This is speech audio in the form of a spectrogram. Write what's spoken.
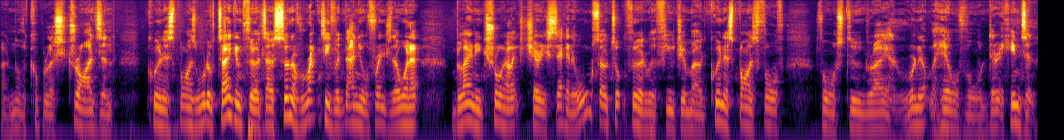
Another couple of strides and Queen of Spies would have taken third. So Son of Racti for Daniel French, the winner. Blaney Troy, Alex Cherry second, who also took third with Future Mode. Queen of Spies fourth for Stu Gray and running up the hill for Derek Hinton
